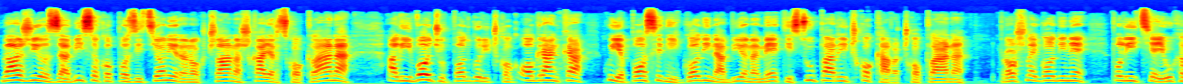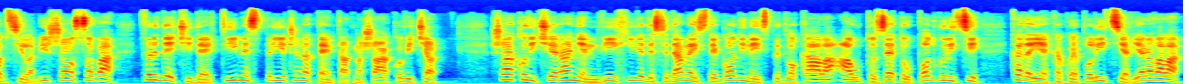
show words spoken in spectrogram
važio za visoko pozicioniranog člana škaljarskog klana, ali i vođu podgoričkog ogranka koji je posljednjih godina bio na meti suparničko-kavačkog klana. Prošle godine policija je uhapsila više osoba, tvrdeći da je time spriječen atentat na Šakovića. Šaković je ranjen 2017. godine ispred lokala Auto Zeta u Podgorici, kada je, kako je policija vjerovala,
